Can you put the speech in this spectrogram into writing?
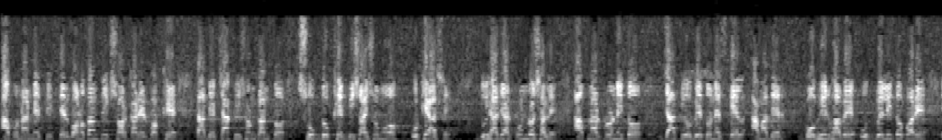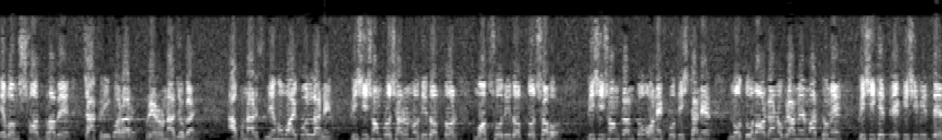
আপনার নেতৃত্বের গণতান্ত্রিক সরকারের পক্ষে তাদের চাকরি সংক্রান্ত সুখ দুঃখের বিষয়সমূহ উঠে আসে। দুই হাজার পনেরো সালে আপনার প্রণীত জাতীয় বেতন স্কেল আমাদের গভীরভাবে উদ্বেলিত করে এবং সৎভাবে চাকরি করার প্রেরণা যোগায়। আপনার স্নেহময় কল্যাণে কৃষি সম্প্রসারণ অধিদপ্তর, মৎস্য অধিদপ্তর সহ কৃষি সংক্রান্ত অনেক প্রতিষ্ঠানের নতুন অর্গানোগ্রামের মাধ্যমে কৃষিক্ষেত্রে কৃষিবিদদের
